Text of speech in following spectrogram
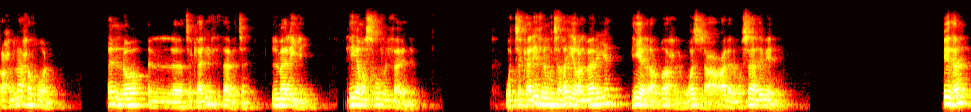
راح نلاحظ هون إنه التكاليف الثابتة المالية هي مصروف الفائدة. والتكاليف المتغيرة المالية هي الأرباح الموزعة على المساهمين. إذا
